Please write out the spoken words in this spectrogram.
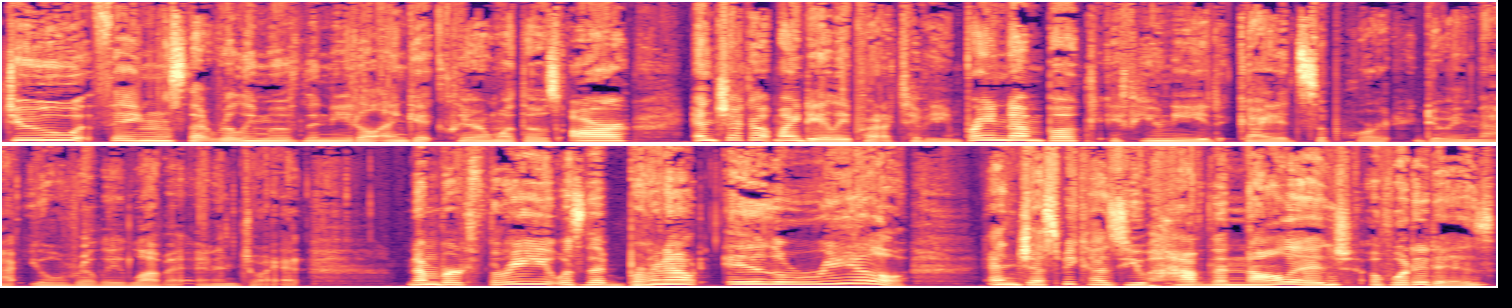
do things that really move the needle and get clear on what those are. And check out my daily productivity and brain dump book. If you need guided support doing that, you'll really love it and enjoy it. Number three was that burnout is real. And just because you have the knowledge of what it is,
